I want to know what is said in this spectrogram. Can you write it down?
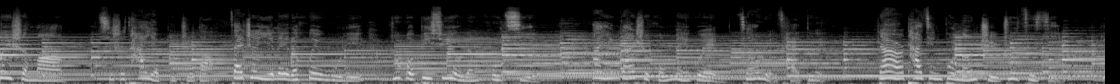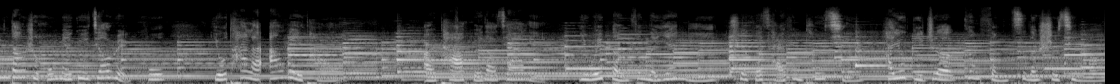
为什么？其实他也不知道。在这一类的会晤里，如果必须有人哭泣，那应该是红玫瑰娇蕊才对。然而他竟不能止住自己，应当是红玫瑰娇蕊哭，由他来安慰他呀。而他回到家里，以为本分的燕离却和裁缝偷情，还有比这更讽刺的事情吗？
